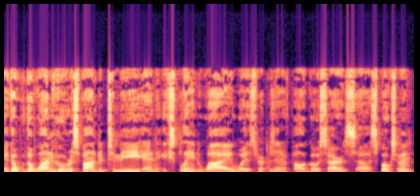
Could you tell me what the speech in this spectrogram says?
the the one who responded to me and explained why was Representative Paul Gosar's uh, spokesman,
